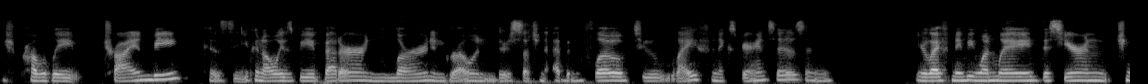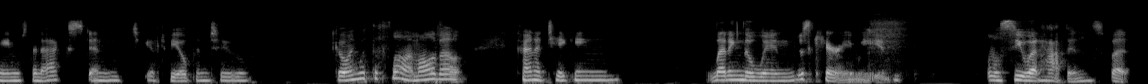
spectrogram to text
you should probably try and be because you can always be better and learn and grow and there's such an ebb and flow to life and experiences and your life may be one way this year and change the next and you have to be open to going with the flow. I'm all about kind of taking, letting the wind just carry me. We'll see what happens. But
